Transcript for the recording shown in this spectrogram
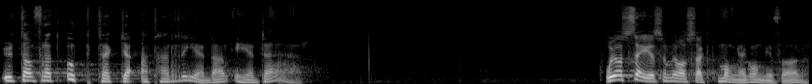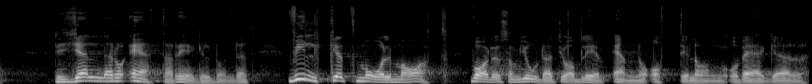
utan för att upptäcka att han redan är där. Och jag säger som jag har sagt många gånger förr. Det gäller att äta regelbundet. Vilket mål mat var det som gjorde att jag blev 1,80 lång och väger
